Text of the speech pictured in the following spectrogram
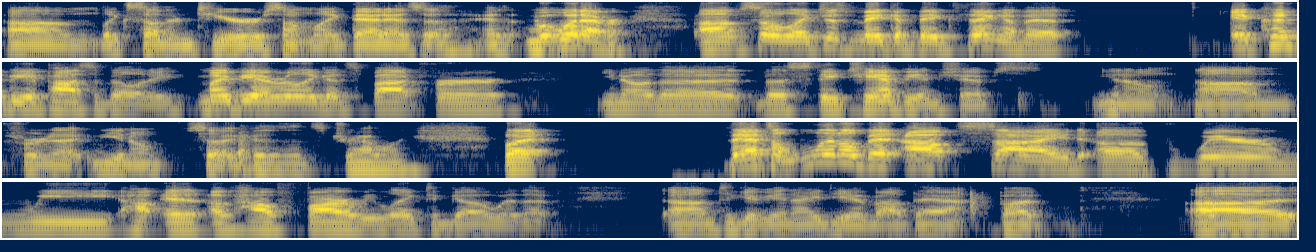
um, like Southern Tier or something like that as a as whatever. Um, so like just make a big thing of it. It could be a possibility. Might be a really good spot for you know the the state championships. You know, um, for you know so because it's traveling, but that's a little bit outside of where we how, of how far we like to go with it. Um, to give you an idea about that, but uh,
